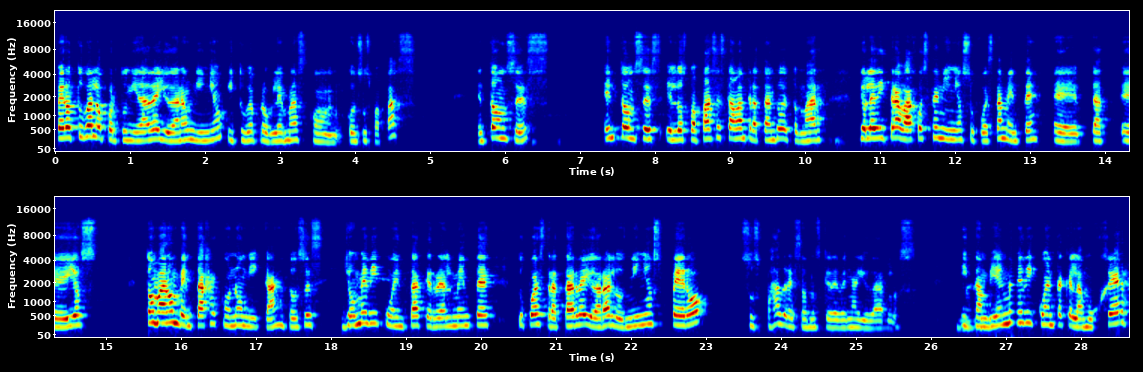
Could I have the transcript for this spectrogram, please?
Pero tuve la oportunidad de ayudar a un niño y tuve problemas con, con sus papás. Entonces, entonces eh, los papás estaban tratando de tomar, yo le di trabajo a este niño supuestamente, eh, eh, ellos tomaron ventaja económica, entonces yo me di cuenta que realmente tú puedes tratar de ayudar a los niños, pero sus padres son los que deben ayudarlos. Y también me di cuenta que la mujer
